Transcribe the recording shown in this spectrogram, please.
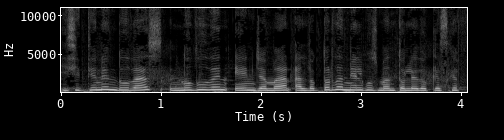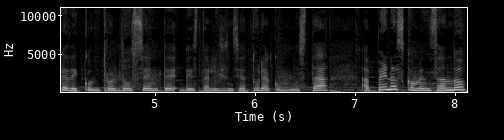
Y si tienen dudas, no duden en llamar al doctor Daniel Guzmán Toledo, que es jefe de control docente de esta licenciatura. Como está apenas comenzando,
